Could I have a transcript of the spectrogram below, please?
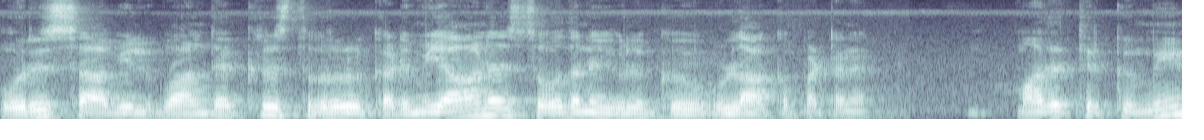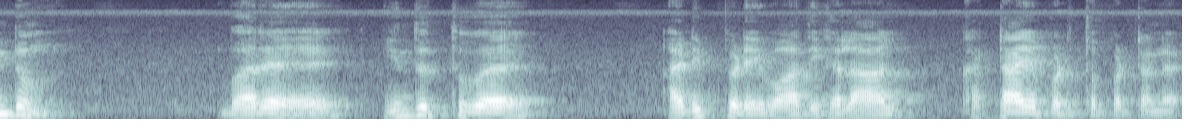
ஒரிசாவில் வாழ்ந்த கிறிஸ்தவர்கள் கடுமையான சோதனைகளுக்கு உள்ளாக்கப்பட்டனர். மதத்திற்கு மீண்டும் வர இந்துத்துவ அடிப்படைவாதிகளால் கட்டாயப்படுத்தப்பட்டனர்.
